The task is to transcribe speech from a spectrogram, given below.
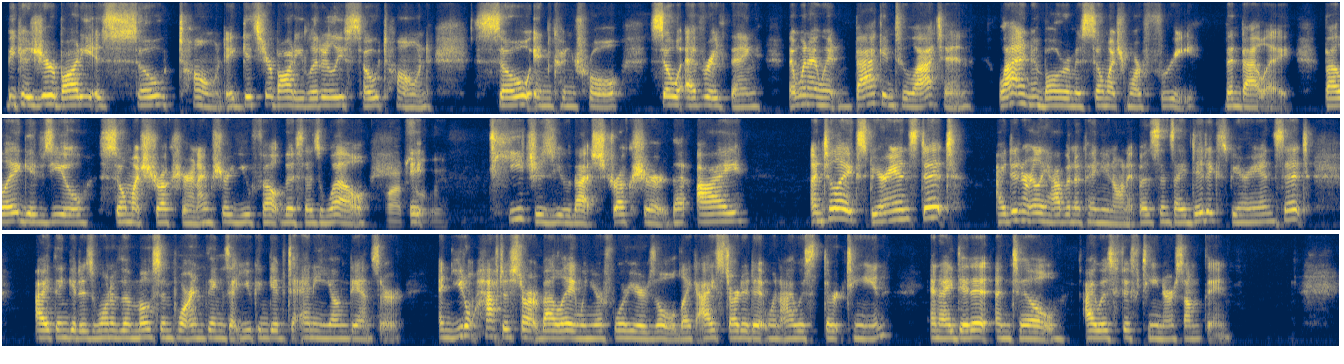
because your body is so toned. It gets your body literally so toned, so in control, so everything that when I went back into Latin, Latin and ballroom is so much more free than ballet. Ballet gives you so much structure, and I'm sure you felt this as well. Oh, absolutely. It teaches you that structure that I, until I experienced it, I didn't really have an opinion on it. But since I did experience it, I think it is one of the most important things that you can give to any young dancer. And you don't have to start ballet when you're four years old. Like I started it when I was 13 and I did it until I was 15 or something.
